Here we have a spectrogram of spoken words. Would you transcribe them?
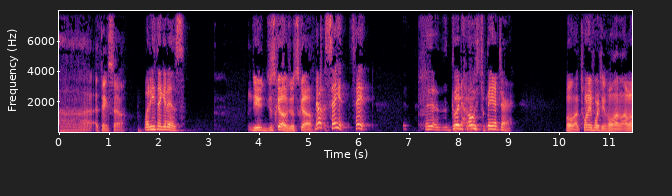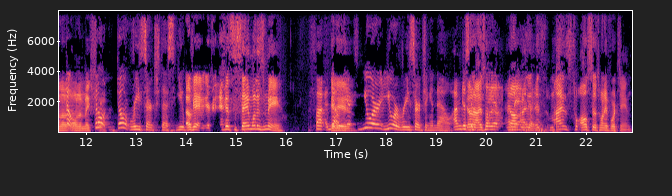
Uh, I think so. What do you think it is? You just go. Just go. No, say it. Say it. Uh, Good Wait, wait, host tw- banter. Hold on. 2014. Hold on. I want to. No, I want to make sure. Don't don't research this. You Okay. If, if it's the same one as me, fu- no. is. you're- You are researching it now. I'm just no, no. gonna just say it. No, I, it's mine's t- also 2014.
